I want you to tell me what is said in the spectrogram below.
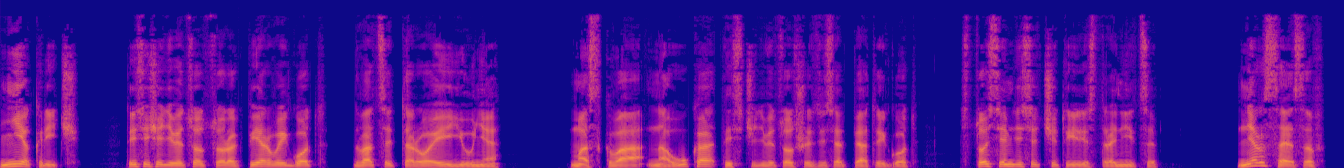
Некрич. 1941 год, 22 июня. Москва. Наука. 1965 год. 174 страницы. Нерсесов.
